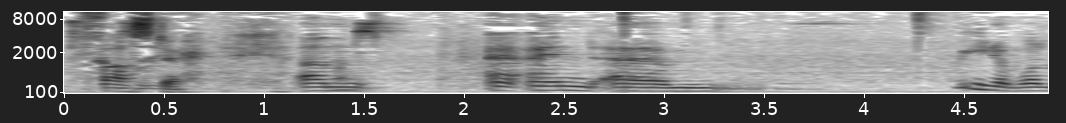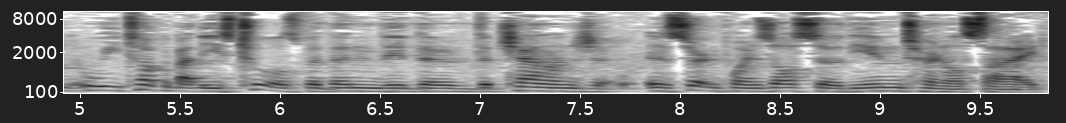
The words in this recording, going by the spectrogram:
faster. Um, and um, you know, well, we talk about these tools, but then the, the, the challenge at a certain point is also the internal side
